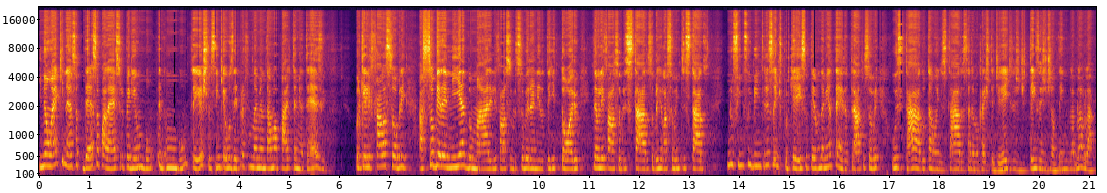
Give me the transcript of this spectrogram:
E não é que nessa dessa palestra eu peguei um bom, um bom trecho assim que eu usei para fundamentar uma parte da minha tese, porque ele fala sobre a soberania do mar, ele fala sobre soberania do território, então ele fala sobre Estado, sobre relação entre Estados. E no fim foi bem interessante, porque esse é o tema da minha tese. Eu trato sobre o Estado, o tamanho do Estado, o Estado democrático de direitos, se a gente tem, se a gente não tem, blá blá blá.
